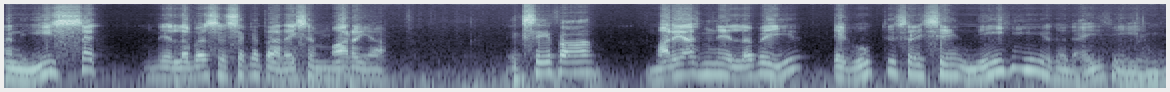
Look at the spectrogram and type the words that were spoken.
En hier sit meneer Libbe sy sekretaris en Maria. Ek sê vir haar, Maria is meneer Libbe hier? Ek hoop toe sy sê, nee, het hy is hier nie.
